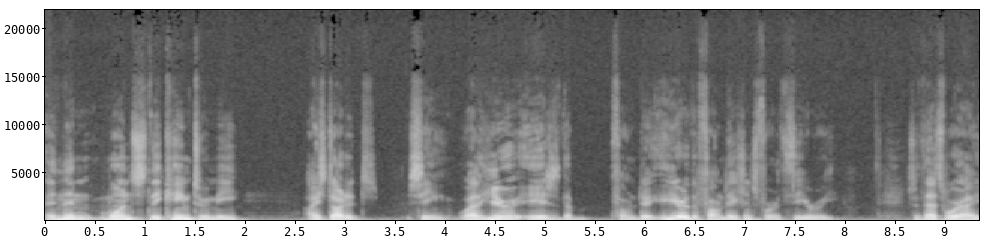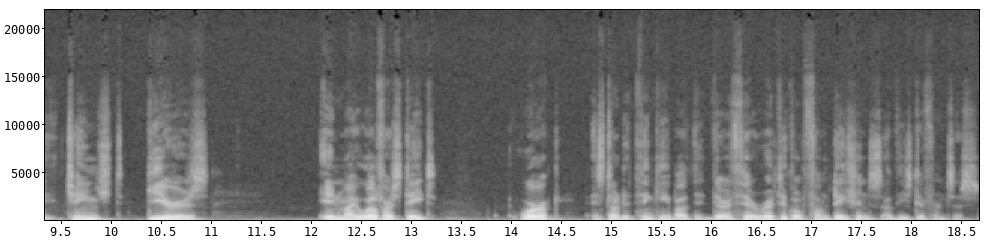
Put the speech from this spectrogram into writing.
And then once they came to me, I started seeing, well, here is the founda- here are the foundations for a theory. So that's where I changed gears in my welfare state work and started thinking about the, there are theoretical foundations of these differences.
